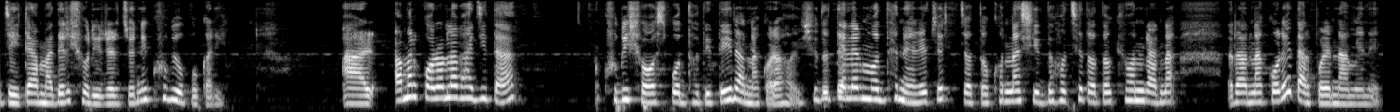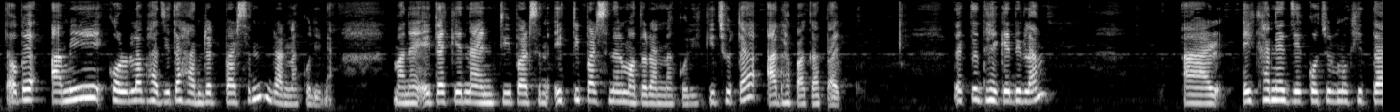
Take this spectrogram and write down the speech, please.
যেটা আমাদের শরীরের জন্য খুবই উপকারী। আর আমার করলা ভাজিটা খুবই সহজ পদ্ধতিতেই রান্না করা হয়। শুধু তেলের মধ্যে নেড়ে চেড়ে যতক্ষণ না সিদ্ধ হচ্ছে ততক্ষণ রান্না রান্না করে তারপরে নামিয়ে নেয়। তবে আমি করলা ভাজিটা হান্ড্রেড পারসেন্ট রান্না করি না। মানে এটাকে নাইনটি পারসেন্ট এইট্টি পারসেন্টের মতো রান্না করি। কিছুটা আধা পাকা টাইপ একটু ঢেকে দিলাম। আর এইখানে যে কচুরমুখিটা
